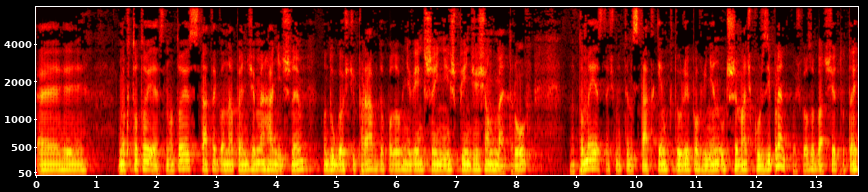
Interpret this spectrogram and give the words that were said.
E, no kto to jest? No to jest statek o napędzie mechanicznym o długości prawdopodobnie większej niż 50 metrów. No to my jesteśmy tym statkiem, który powinien utrzymać kurs i prędkość, bo zobaczcie tutaj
